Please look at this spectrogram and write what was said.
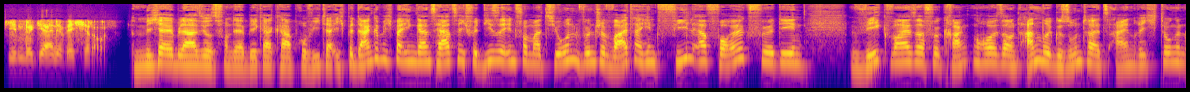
geben wir gerne welche raus. Michael Blasius von der BKK Provita. Ich bedanke mich bei Ihnen ganz herzlich für diese Informationen, wünsche weiterhin viel Erfolg für den Wegweiser für Krankenhäuser und andere Gesundheitseinrichtungen.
